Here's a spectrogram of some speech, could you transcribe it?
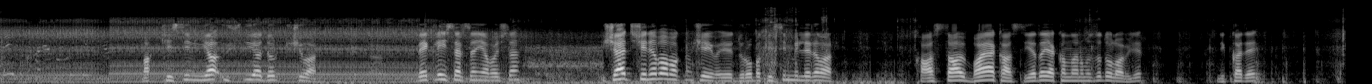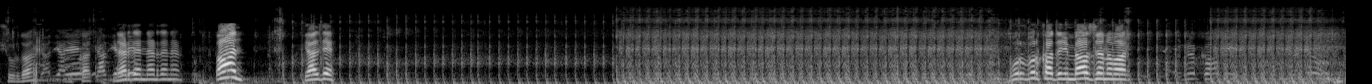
Bir de kale balığı çekiyor. Bak kesin ya üçlü ya dört kişi var. Bekle istersen yavaşla. İşaret şeyine bak baktım şey e, drop'a kesin birileri var. Kastı abi baya kastı ya da yakınlarımızda da olabilir. Dikkat et. Şurada. Gel, gel, Dikkat. gel, gel, nerede gel. nerede nerede? Lan! Geldi. Vur vur Kadir'in az canı var. Önüne yok abi. Adam dönüyor.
